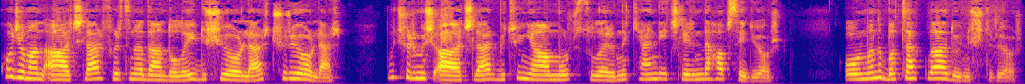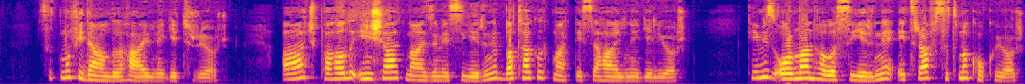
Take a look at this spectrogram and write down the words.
Kocaman ağaçlar fırtınadan dolayı düşüyorlar, çürüyorlar. Bu çürümüş ağaçlar bütün yağmur sularını kendi içlerinde hapsediyor. Ormanı bataklığa dönüştürüyor. Sıtma fidanlığı haline getiriyor. Ağaç pahalı inşaat malzemesi yerine bataklık maddesi haline geliyor. Temiz orman havası yerine etraf sıtma kokuyor.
